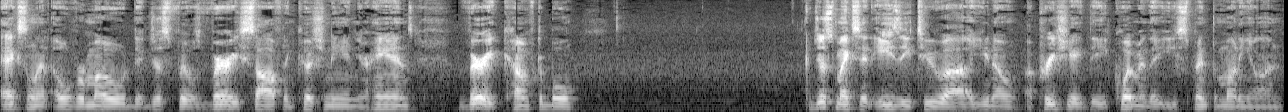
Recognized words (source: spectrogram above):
excellent overmold that just feels very soft and cushiony in your hands, very comfortable. It just makes it easy to, uh, you know, appreciate the equipment that you spent the money on.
